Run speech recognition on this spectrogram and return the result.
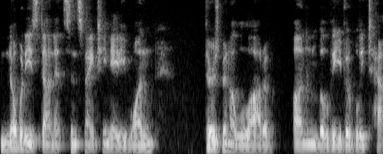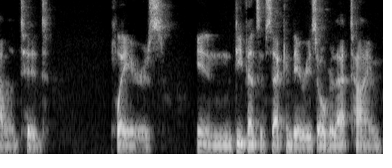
nobody's done it since 1981. There's been a lot of unbelievably talented players in defensive secondaries over that time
